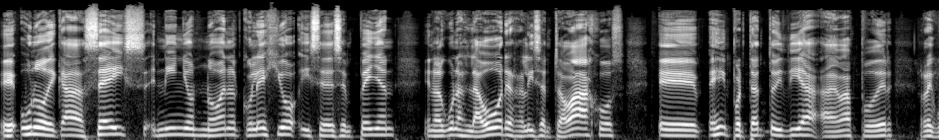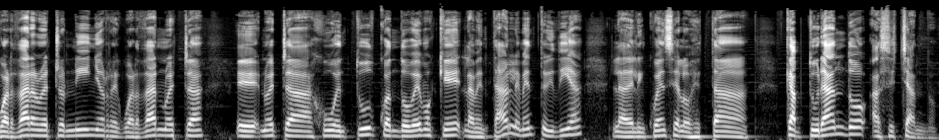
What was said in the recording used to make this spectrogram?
eh, uno de cada seis niños no van al colegio y se desempeñan en algunas labores, realizan trabajos. es importante hoy día además poder resguardar a nuestros niños, resguardar nuestra eh, nuestra juventud cuando vemos que lamentablemente hoy día la delincuencia los está capturando, acechando.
